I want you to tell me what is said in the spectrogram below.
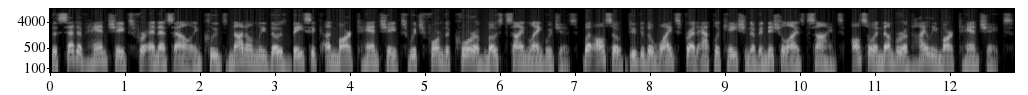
The set of handshapes for NSL includes not only those basic unmarked handshapes which form the core of most sign languages, but also, due to the widespread application of initialized signs, also a number of highly marked handshapes.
